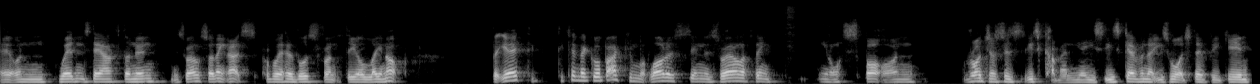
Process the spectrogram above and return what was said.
uh, on Wednesday afternoon as well. So I think that's probably how those front three will line up. But yeah, to, to kind of go back and what Laura's saying as well, I think you know spot on. Rodgers is he's come in, he's he's given it, he's watched every game.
